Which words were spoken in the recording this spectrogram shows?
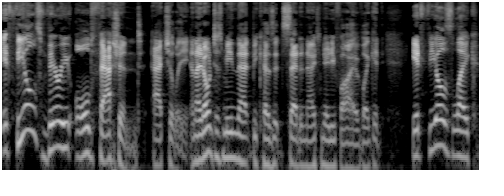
it feels very old fashioned actually and i don't just mean that because it's set in 1985 like it it feels like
